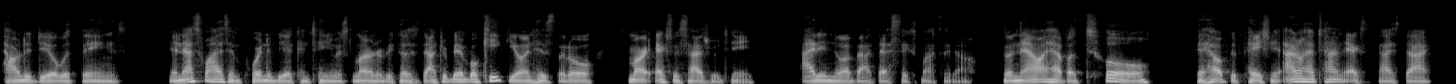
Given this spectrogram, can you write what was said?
how to deal with things. And that's why it's important to be a continuous learner because Dr. Ben Bocchicchio and his little smart exercise routine, I didn't know about that six months ago. So now I have a tool to help the patient. I don't have time to exercise, doc.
